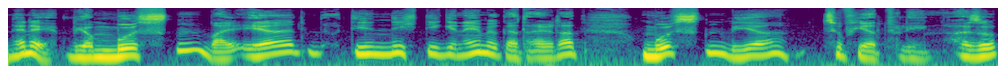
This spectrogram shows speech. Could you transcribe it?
nee, nee. Wir mussten, weil er die nicht die Genehmigung erteilt hat, mussten wir zu viert fliegen. Also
